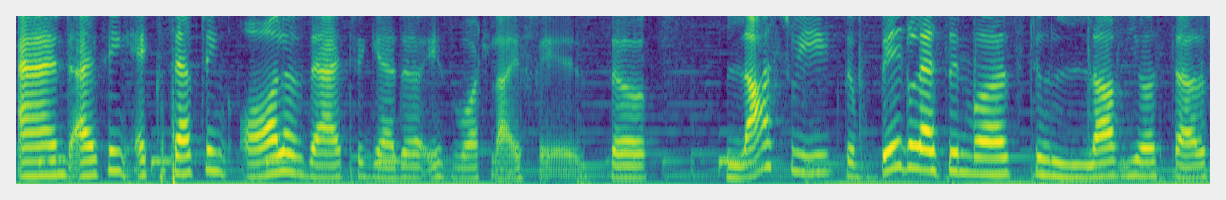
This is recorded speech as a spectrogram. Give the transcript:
And I think accepting all of that together is what life is. So, Last week, the big lesson was to love yourself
